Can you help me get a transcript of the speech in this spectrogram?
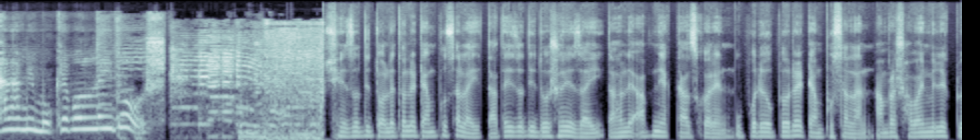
আর আমি মুখে বললেই দোষ। সে যদি তলে তলে টেম্পু চালায় তাতেই যদি দোষ হয়ে যায় তাহলে আপনি এক কাজ করেন উপরে উপরে টেম্পু চালান। আমরা সবাই মিলে একটু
